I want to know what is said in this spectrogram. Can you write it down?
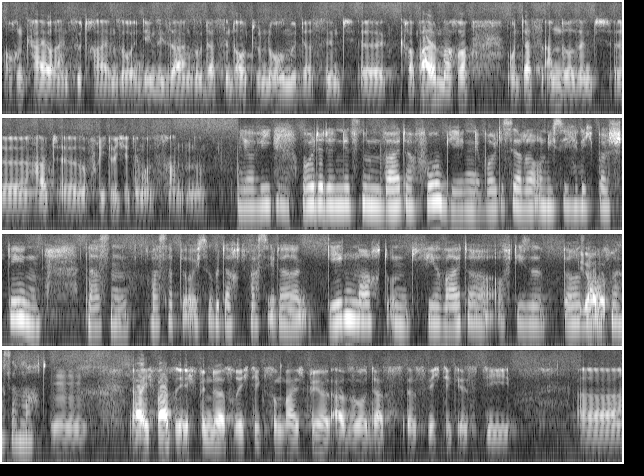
auch einen Keil reinzutreiben, so indem sie sagen, so das sind Autonome, das sind äh, Krawallmacher und das andere sind äh, halt äh, so friedliche Demonstranten. So. Ja, wie wollt ihr denn jetzt nun weiter vorgehen? Ihr wollt es ja da auch nicht sicherlich bei stehen lassen. Was habt ihr euch so gedacht, was ihr dagegen macht und wie ihr weiter auf diese Börse ja, aufmerksam macht? Mh. Ja, ich weiß nicht, ich finde das richtig zum Beispiel, also dass es wichtig ist, die, äh,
